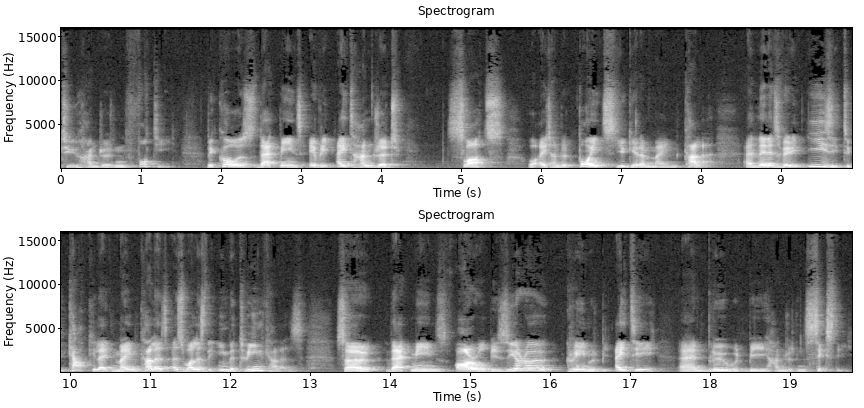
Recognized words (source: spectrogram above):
240. because that means every 800 slots or 800 points you get a main color. And then it's very easy to calculate main colors as well as the in-between colors. So that means R will be 0, green would be 80, and blue would be 160.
